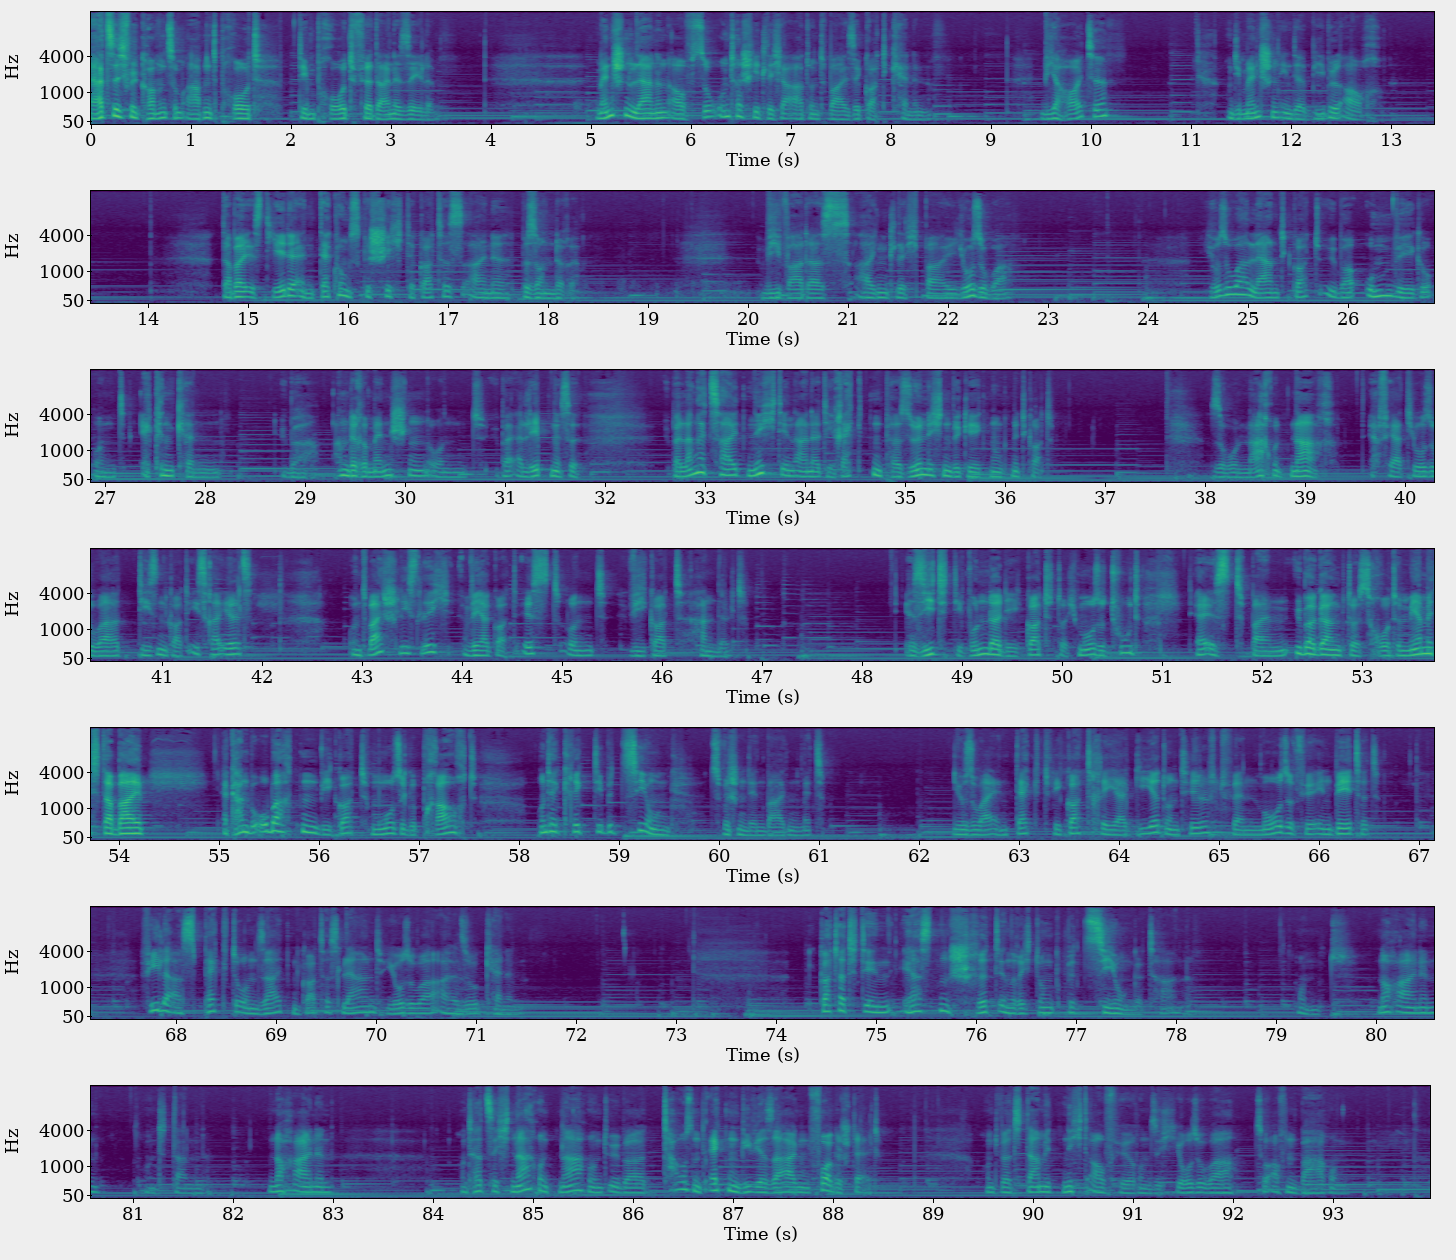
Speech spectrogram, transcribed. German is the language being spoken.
Herzlich willkommen zum Abendbrot, dem Brot für deine Seele. Menschen lernen auf so unterschiedliche Art und Weise Gott kennen. Wir heute und die Menschen in der Bibel auch. Dabei ist jede Entdeckungsgeschichte Gottes eine besondere. Wie war das eigentlich bei Josua? Josua lernt Gott über Umwege und Ecken kennen, über andere Menschen und über Erlebnisse, über lange Zeit nicht in einer direkten persönlichen Begegnung mit Gott. So nach und nach erfährt Josua diesen Gott Israels und weiß schließlich, wer Gott ist und wie Gott handelt. Er sieht die Wunder, die Gott durch Mose tut er ist beim Übergang durchs Rote Meer mit dabei. Er kann beobachten, wie Gott Mose gebraucht und er kriegt die Beziehung zwischen den beiden mit. Josua entdeckt, wie Gott reagiert und hilft, wenn Mose für ihn betet. Viele Aspekte und Seiten Gottes lernt Josua also kennen. Gott hat den ersten Schritt in Richtung Beziehung getan. Und noch einen und dann noch einen und hat sich nach und nach und über tausend Ecken, wie wir sagen, vorgestellt und wird damit nicht aufhören, sich Josua zur Offenbarung.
